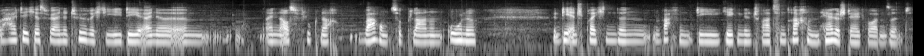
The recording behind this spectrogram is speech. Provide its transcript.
halte ich es für eine törichte Idee, eine, ähm, einen Ausflug nach Wahrung zu planen, ohne die entsprechenden Waffen, die gegen den schwarzen Drachen hergestellt worden sind.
